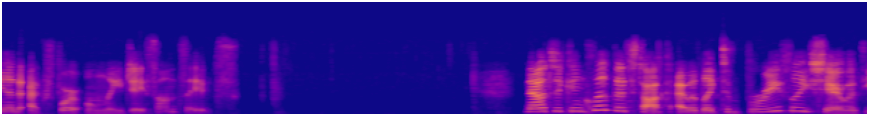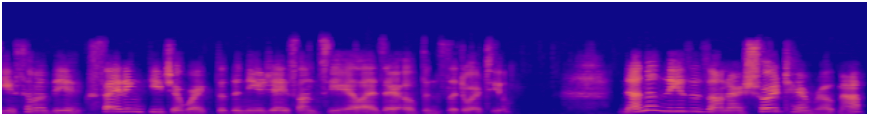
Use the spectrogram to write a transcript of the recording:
and export only JSON saves. Now to conclude this talk, I would like to briefly share with you some of the exciting future work that the new JSON serializer opens the door to. None of these is on our short-term roadmap,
